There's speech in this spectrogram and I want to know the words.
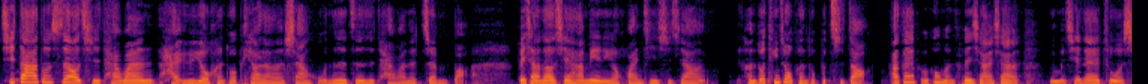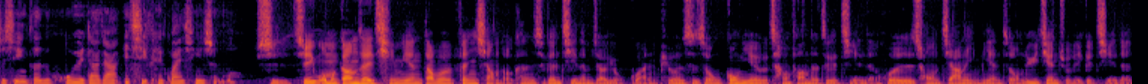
其实大家都知道，其实台湾海域有很多漂亮的珊瑚，那真是台湾的珍宝。没想到现在它面临的环境是这样，很多听众可能都不知道。阿甘，不跟我们分享一下你们现在在做的事情，跟呼吁大家一起可以关心什么？是，其实我们刚刚在前面大部分分享的，可能是跟节能比较有关，比如是这种工业厂房的这个节能，或者是从家里面这种绿建筑的一个节能。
